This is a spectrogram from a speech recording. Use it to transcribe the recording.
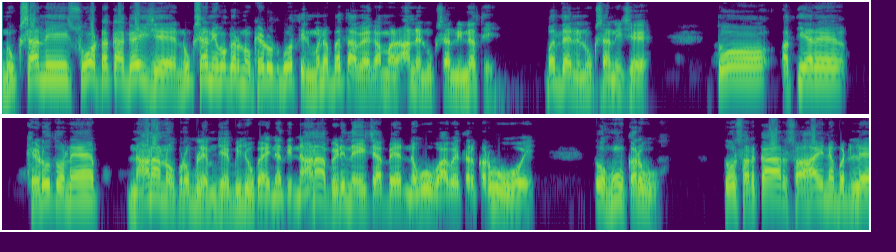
નુકસાની સો ટકા ગઈ છે, નુકસાની વગરનો ખેડૂત ગોતીને મને બતાવે કે આમાં આને નુકસાની નથી. બધાને નુકસાની છે. તો અત્યારે ખેડૂતોને નાણાંનો પ્રોબ્લેમ છે, બીજું કાંઈ નથી. નાણાં ભીડીને હિસાબે નવું વાવેતર કરવું હોય તો હું કરવું? તો સરકાર સહાયને બદલે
